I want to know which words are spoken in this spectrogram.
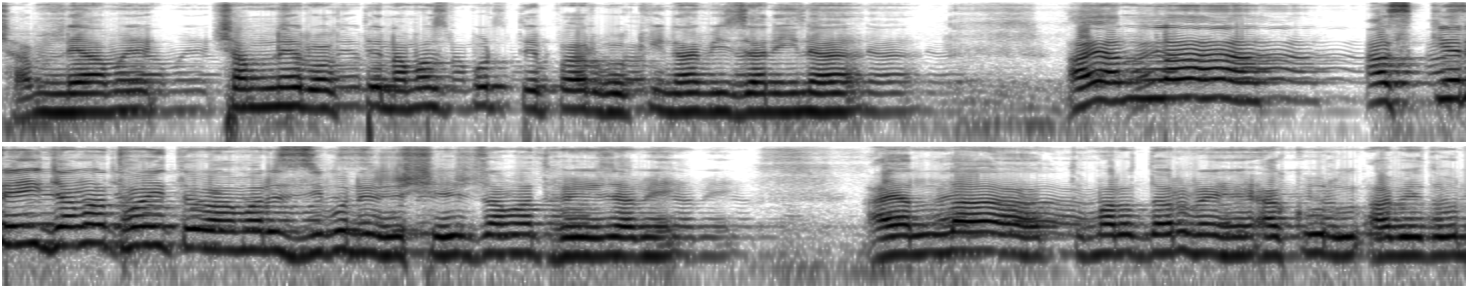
সামনে আমি, সামনে রক্তে নামাজ পড়তে পারব কিনা আমি জানি না। আয় আল্লাহ আজকের এই জামাত হয়তো আমার জীবনের শেষ জামাত হয়ে যাবে। আয় আল্লাহ, তোমার দরবে আকুল আবেদন।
